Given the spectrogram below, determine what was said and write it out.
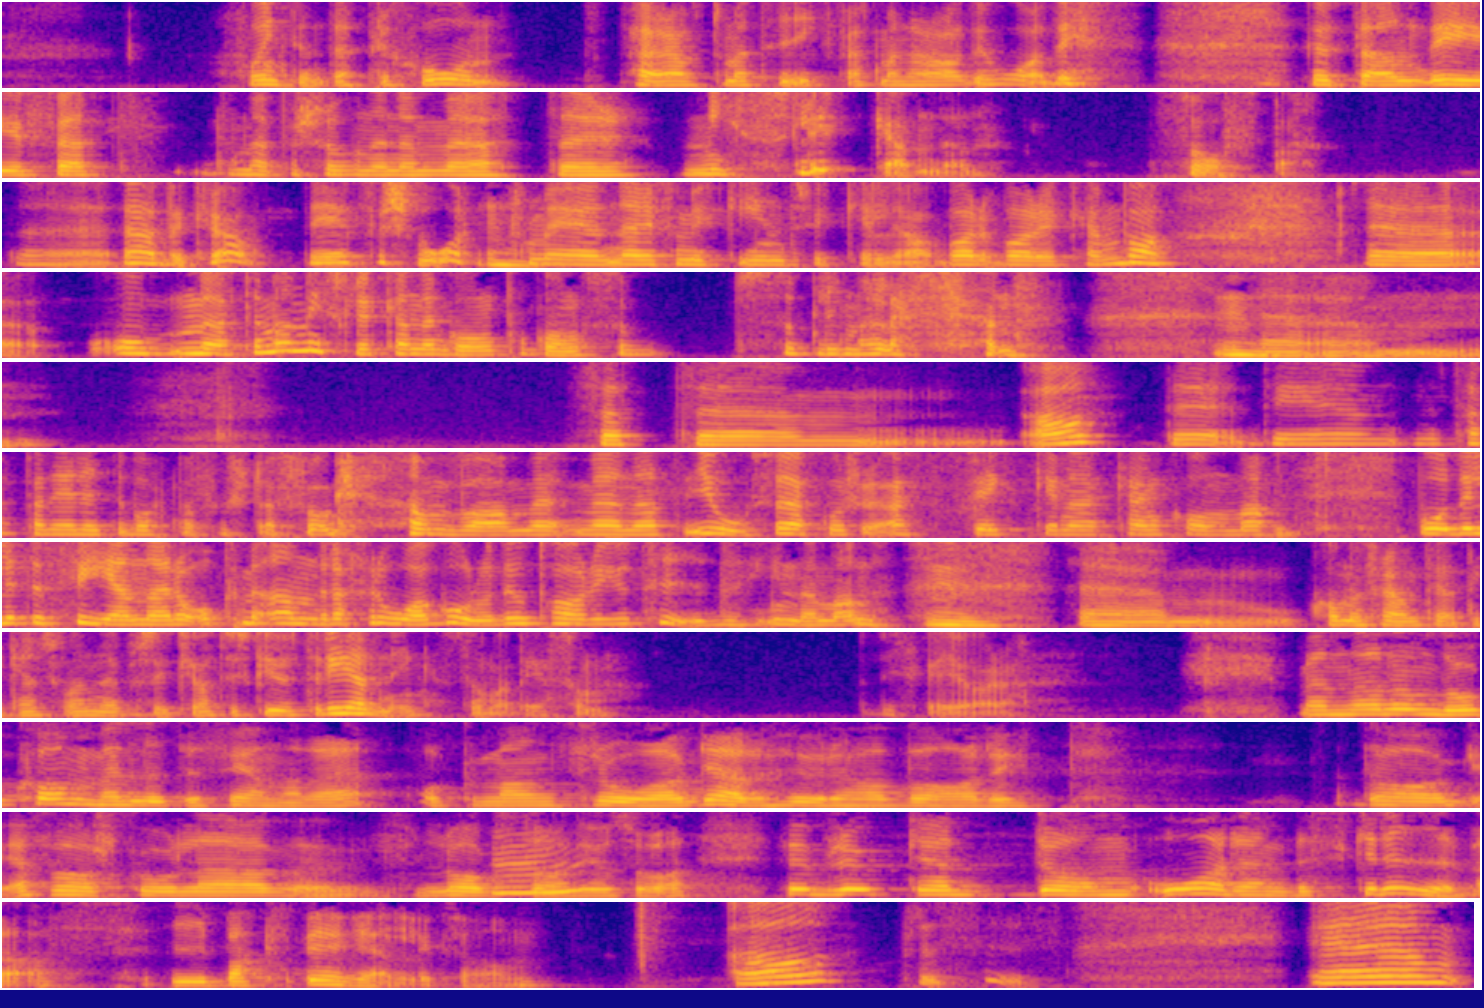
få inte en depression per automatik för att man har ADHD. Utan det är ju för att de här personerna möter misslyckanden så ofta. Eh, överkrav. Det är för svårt mm. med, när det är för mycket intryck eller vad, vad det kan vara. Eh, och möter man misslyckanden gång på gång så så blir man ledsen. Mm. Um, så att, um, ja, det, det, nu tappade jag lite bort vad första frågan var. Men, men att jo, sökordsartiklarna kan komma både lite senare och med andra frågor. Och då tar det ju tid innan man mm. um, kommer fram till att det kanske var en neuropsykiatrisk utredning som var det som vi ska göra. Men när de då kommer lite senare och man frågar hur det har varit dag, förskola, lågstadie mm. och så. Hur brukar de åren beskrivas i backspegeln? Liksom? Ja, precis. Ehm,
